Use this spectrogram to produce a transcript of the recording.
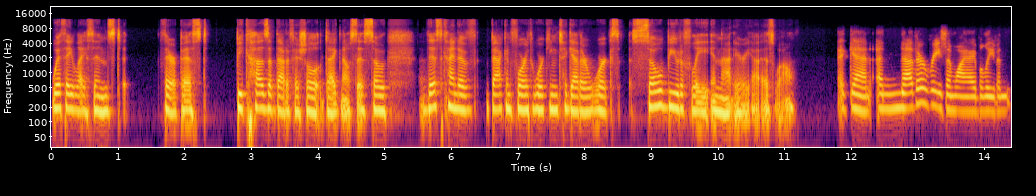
with a licensed therapist because of that official diagnosis. So, this kind of back and forth working together works so beautifully in that area as well. Again, another reason why I believe in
